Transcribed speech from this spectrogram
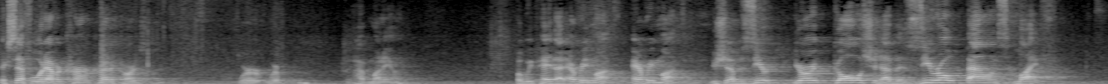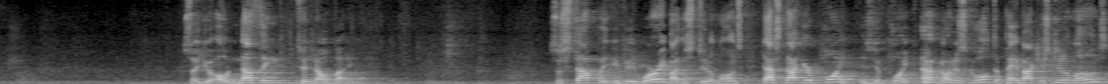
except for whatever current credit cards we're, we're have money on. But we pay that every month. Every month. You should have a zero. Your goal should have a zero balance life. So you owe nothing to nobody. So stop, but if you worry about the student loans, that's not your point. Is your point going to school to pay back your student loans?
